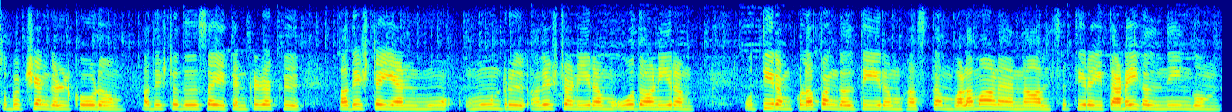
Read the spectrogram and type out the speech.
சுபிட்சங்கள் கூடும். அதிர்ஷ்ட திசை தென்கிழக்கு. அதிர்ஷ்ட எண் மூ- மூன்று. அதிர்ஷ்ட நிறம் ஊதா நிறம். உத்திரம் குழப்பங்கள் தீரும். ஹஸ்தம் வளமான நாள். சித்திரை தடைகள் நீங்கும்.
